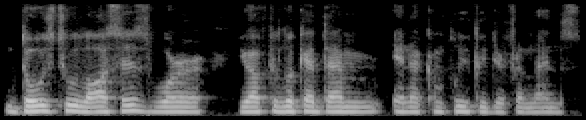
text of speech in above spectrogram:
those two losses were you have to look at them in a completely different lens.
